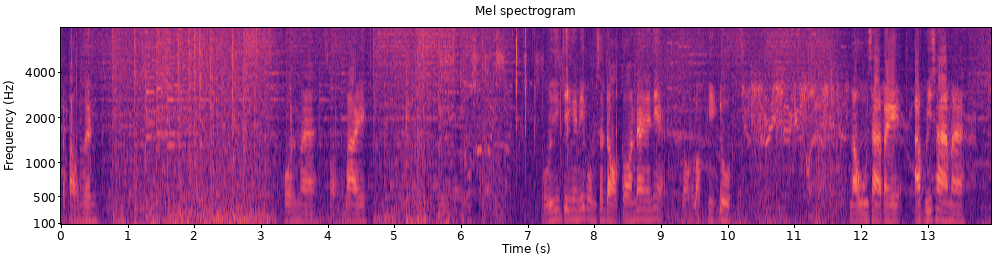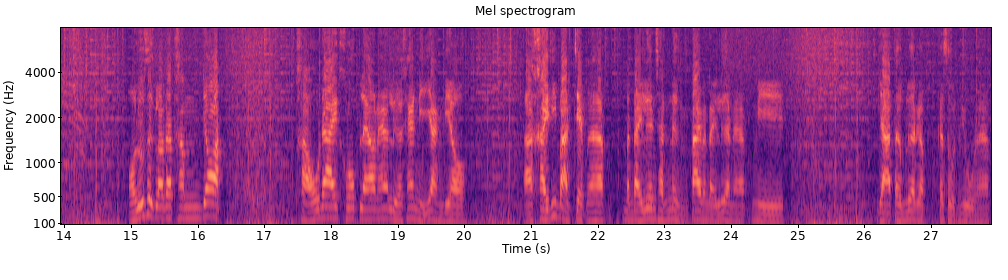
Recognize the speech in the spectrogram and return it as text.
กระเป๋าเงินโอนมาสองใบ โอ้ยจริง ๆ อันนี้ผมสะดอกกรได้นะเนี่ย ลองล็อกพิกดู เราอุตส่าห์ไปอัพวิชามา อ๋อรู้สึกเราจะทำยอดเผาได้ครบแล้วนะฮะ เหลือแค่หนีอย่างเดียว อ่าใครที่บาดเจ็บนะครับ บันไดเลื่อนชั้นหนึ่งใต้บันไดเลื่อนนะครับ มียาเติมเลือดกับกระสุนอยู่นะครับ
